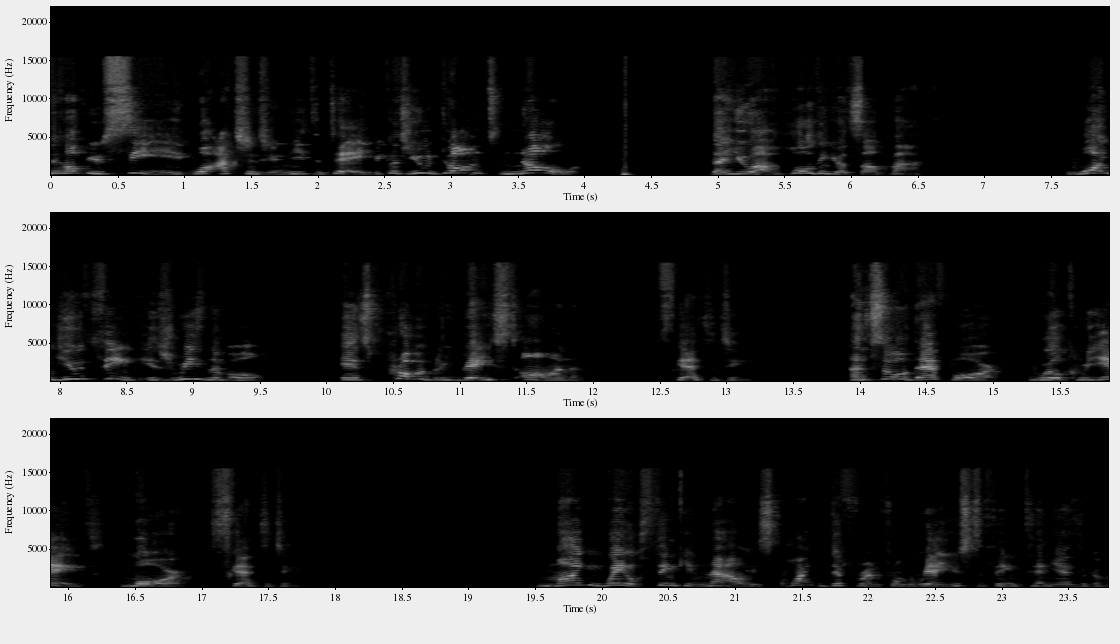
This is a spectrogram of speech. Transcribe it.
to help you see what actions you need to take, because you don't know that you are holding yourself back. What you think is reasonable is probably based on scarcity. And so, therefore, will create more scarcity my way of thinking now is quite different from the way I used to think 10 years ago.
